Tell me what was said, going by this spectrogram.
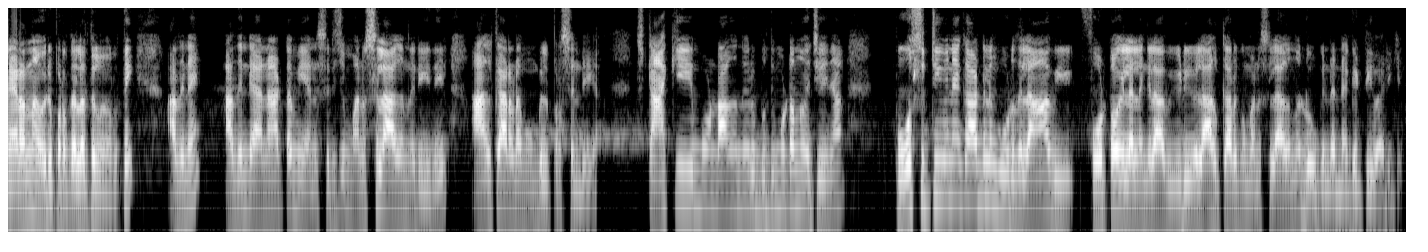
നിരന്ന ഒരു പ്രതലത്തിൽ നിർത്തി അതിനെ അതിന്റെ അനാട്ടമി അനുസരിച്ച് മനസ്സിലാകുന്ന രീതിയിൽ ആൾക്കാരുടെ മുമ്പിൽ പ്രസന്റ് ചെയ്യുക. സ്റ്റാക്ക് ചെയ്യുമ്പോൾ ഉണ്ടാകുന്ന ഒരു ബുദ്ധിമുട്ടെന്ന് വെച്ച് കഴിഞ്ഞാൽ പോസിറ്റീവിനെക്കാട്ടിലും കൂടുതൽ ആ വീ ഫോട്ടോയിൽ അല്ലെങ്കിൽ ആ വീഡിയോയിൽ ആൾക്കാർക്ക് മനസ്സിലാകുന്ന ഡോഗിന്റെ നെഗറ്റീവ് ആയിരിക്കും.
